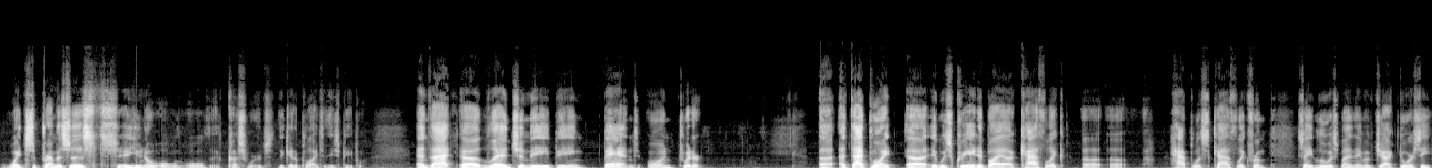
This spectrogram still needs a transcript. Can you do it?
White supremacists, uh, you know all, all the cuss words that get applied to these people. And that uh, led to me being banned on Twitter. Uh, at that point, uh, it was created by a Catholic, uh, uh, hapless Catholic from St. Louis by the name of Jack Dorsey.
